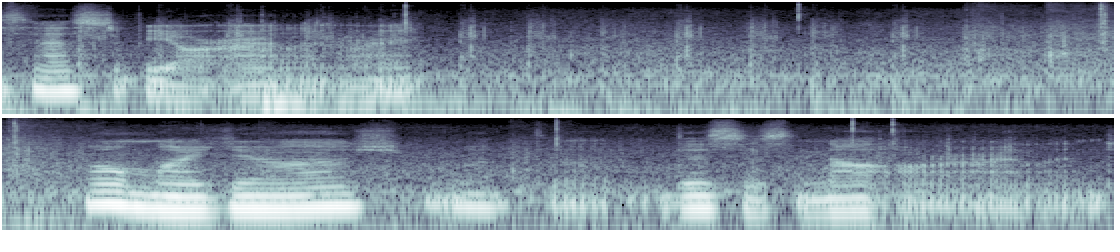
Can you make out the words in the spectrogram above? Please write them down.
This has to be our island, right? Oh my gosh. What the? This is not our island.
